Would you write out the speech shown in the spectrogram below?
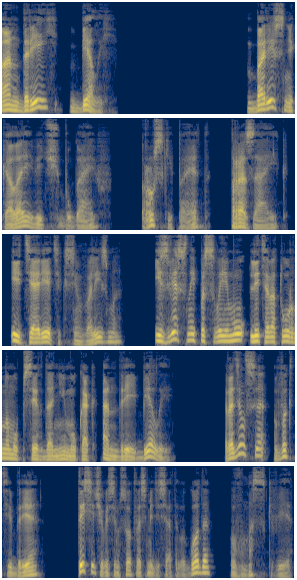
Андрей Белый Борис Николаевич Бугаев, русский поэт, прозаик и теоретик символизма, известный по своему литературному псевдониму как Андрей Белый, родился в октябре 1880 года в Москве.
